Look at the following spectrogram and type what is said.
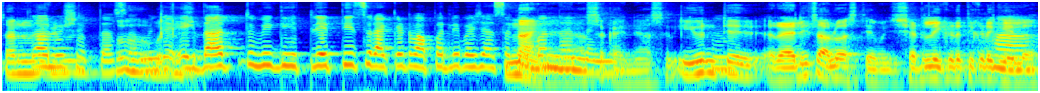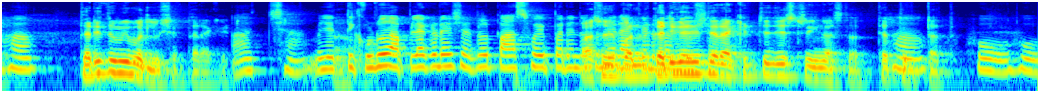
चालू शकता हो, असं. हो, म्हणजे एकदा तुम्ही घेतली तीच रॅकेट वापरली पाहिजे असं काही नाही नाही, बंधन असं काही नाही. असं इव्हन ते रॅली चालू असते म्हणजे शटल इकडे तिकडे गेलं. तरी तुम्ही बदलू शकता रॅकेट अच्छा. म्हणजे तिकडून आपल्याकडे शटल पास होईपर्यंत रॅकेट कधी कधी ते रॅकेटचे जे स्ट्रिंग असतात त्या. तुटतात. हो हो.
